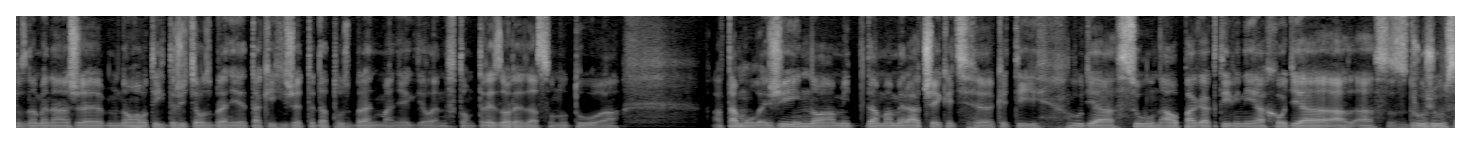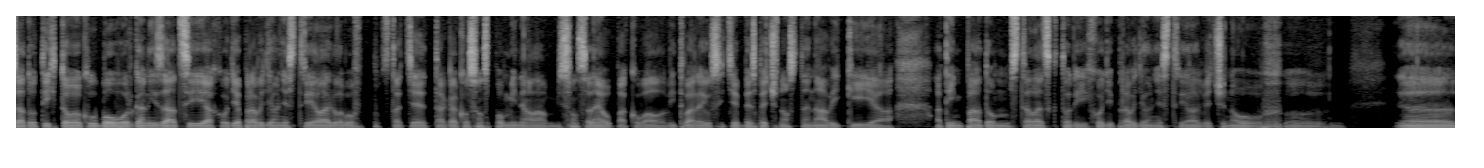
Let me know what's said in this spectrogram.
To znamená, že mnoho tých držiteľov zbranie je takých, že teda tú zbraň má niekde len v tom trezore zasunutú a a tam mu leží. No a my teda máme radšej, keď, keď tí ľudia sú naopak aktívni a chodia a, a združujú sa do týchto klubov, organizácií a chodia pravidelne strieľať, lebo v podstate, tak ako som spomínal, aby som sa neopakoval, vytvárajú si tie bezpečnostné návyky a, a tým pádom strelec, ktorý chodí pravidelne strieľať, väčšinou uh,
